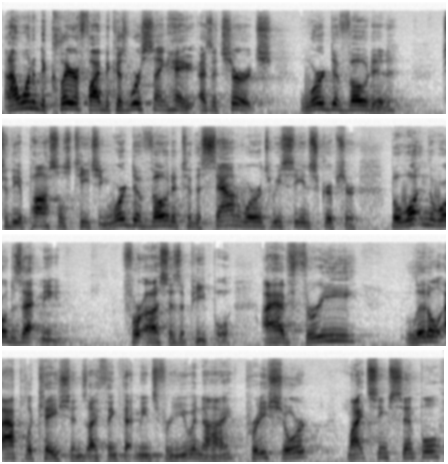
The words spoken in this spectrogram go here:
And I wanted to clarify because we're saying, hey, as a church, we're devoted to the apostles' teaching. We're devoted to the sound words we see in Scripture. But what in the world does that mean for us as a people? I have three little applications I think that means for you and I. Pretty short, might seem simple,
